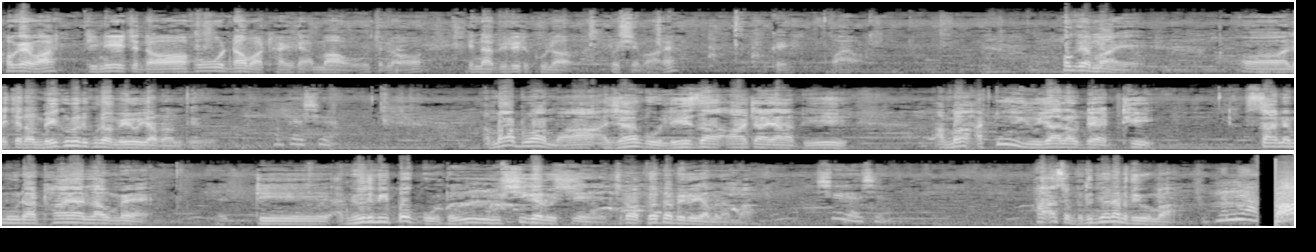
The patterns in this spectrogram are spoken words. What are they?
ဟုတ်ကဲ့ပါဒီနေ့ကျွန်တော်ဟိုးနောက်မှာထိုင်တဲ့အမကိုကျွန်တော်အင်တာဗျူးလေးတစ်ခုလောက်လုပ်ရှင်ပါတယ်โอเคဝါဟုတ်ကဲ့မရဲ့အော်လေကျွန်တော်မေးခွန်းတစ်ခုတော့မေးလို့ရမှာမသိဘူးဟုတ်ကဲ့ရှင်အမဘွားမှာအရန်ကိုလေးစားအားကြရပြီးအမအတူယူရလောက်တဲ့အထိစာနမူနာထားရလောက်မဲ့ဒီအမျိုးသမီးပုံကိုတူရှိခဲ့လို့ရှိရင်ကျွန်တော်ပြောပြပေးလို့ရမလားမ ရှိတယ်ရှင် ဟာအဲ့ဆိုဘယ်သူပြောလဲမသိဘူးမ နမရ ဟာ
